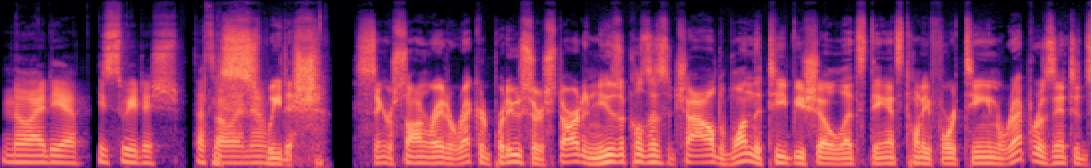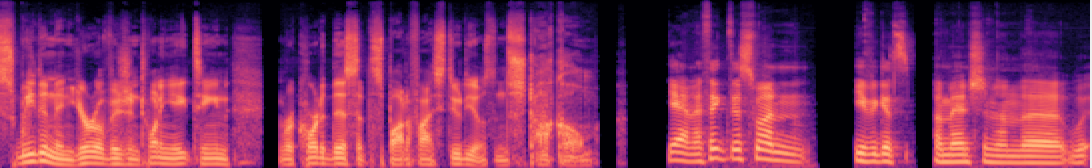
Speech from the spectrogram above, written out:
No idea. He's Swedish. That's all I know. Swedish. Singer songwriter, record producer, starred in musicals as a child, won the TV show Let's Dance 2014, represented Sweden in Eurovision 2018, and recorded this at the Spotify studios in Stockholm. Yeah, and I think this one even gets a mention on the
